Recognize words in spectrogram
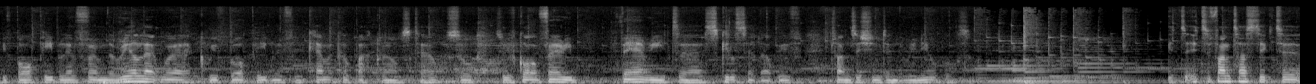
we've brought people in from the rail network, we've brought people in from chemical backgrounds to help. So, so we've got a very varied uh, skill set that we've transitioned into renewables it's, it's fantastic to,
